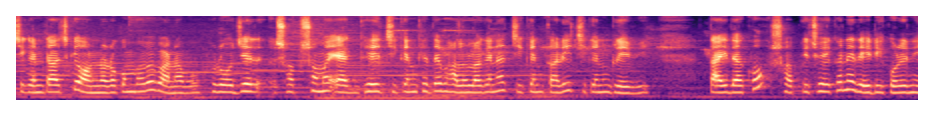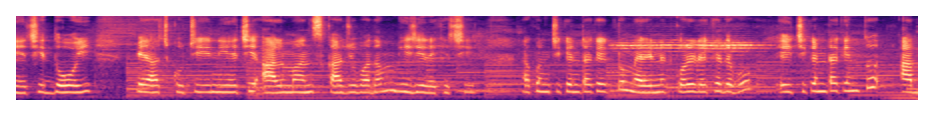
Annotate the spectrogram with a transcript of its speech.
চিকেনটা আজকে অন্যরকমভাবে বানাবো। রোজের সব সময় একঘেয়ে চিকেন খেতে ভালো লাগে না। Chicken curry, chicken gravy. তাই দেখো সব কিছু এখানে রেডি করে নিয়েছি। দই, পেঁয়াজ কুচি নিয়েছি, আলমন্ডস, কাজু বাদাম ভিজিয়ে রেখেছি। এখন চিকেনটাকে একটু ম্যারিনেট করে রেখে দেবো। এই চিকেনটা কিন্তু আধ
